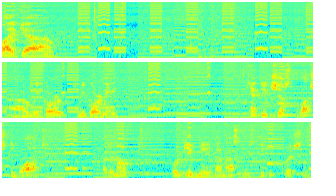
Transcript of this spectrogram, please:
Like uh, uh, record recording? Can't you just watch the bot? I don't know. Forgive me if I'm asking stupid questions.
